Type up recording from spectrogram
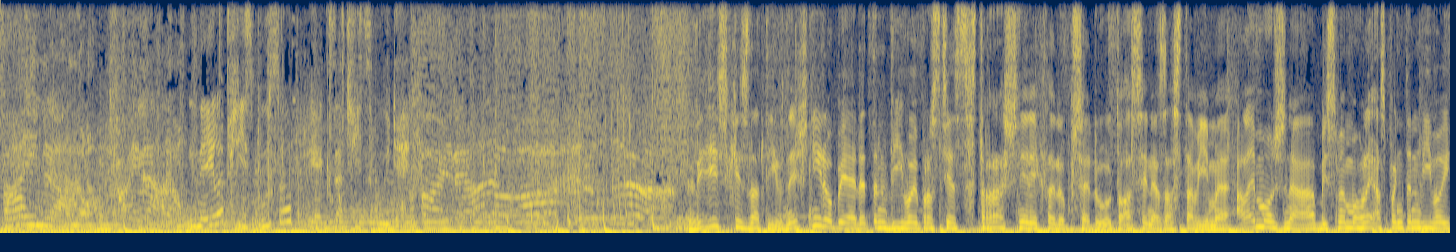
Fajn ráno. Nejlepší způsob, jak začít svůj den. Lidičky zlatý, v dnešní době jde ten vývoj prostě strašně rychle dopředu, to asi nezastavíme, ale možná bychom mohli aspoň ten vývoj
